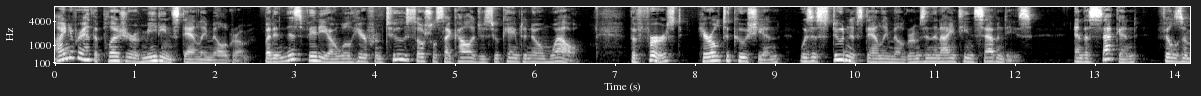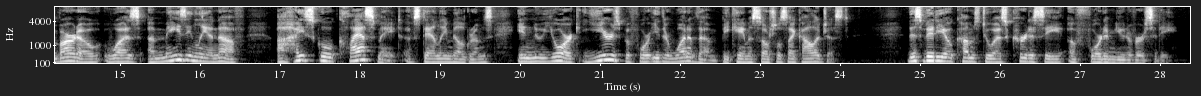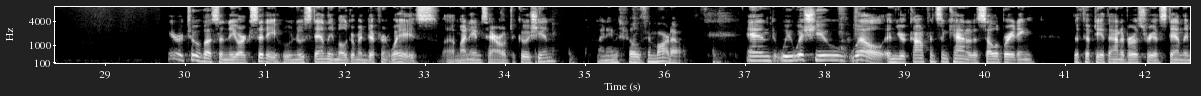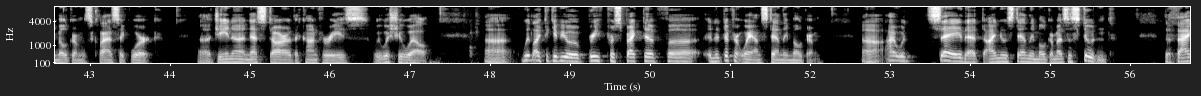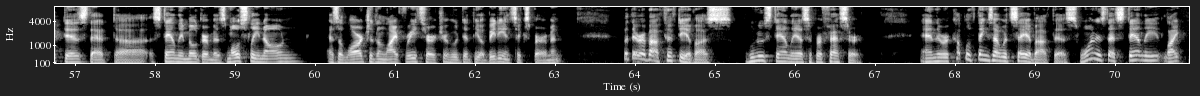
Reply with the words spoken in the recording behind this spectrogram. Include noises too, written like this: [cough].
I never had the pleasure of meeting Stanley Milgram, but in this video we'll hear from two social psychologists who came to know him well. The first, Harold Takooshian, was a student of Stanley Milgram's in the 1970s. And the second, Phil Zimbardo, was, amazingly enough, a high school classmate of Stanley Milgram's in New York years before either one of them became a social psychologist. This video comes to us courtesy of Fordham University. Here are two of us in New York City who knew Stanley Milgram in different ways. Uh, my name's Harold Takooshian. My name is Phil Zimbardo. And we wish you well in your conference in Canada celebrating the 50th anniversary of Stanley Milgram's classic work. Uh, Gina, Nestar, the conferees, we wish you well. Uh, we'd like to give you a brief perspective uh, in a different way on Stanley Milgram. Uh, I would say that I knew Stanley Milgram as a student. The fact is that uh, Stanley Milgram is mostly known as a larger than life researcher who did the obedience experiment, but there are about 50 of us who knew Stanley as a professor. And there were a couple of things I would say about this. One is that Stanley, like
